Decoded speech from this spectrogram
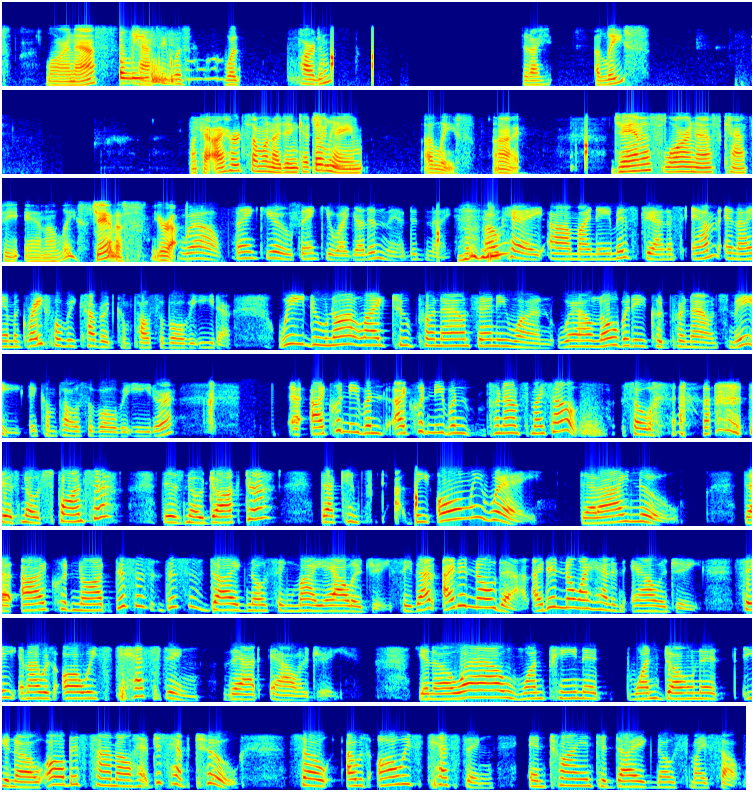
Lauren S. Elise. Kathy was was pardon? Did I Elise? Okay, I heard someone I didn't catch your name. Elise. All right. Janice, Lauren S, Kathy, and Elise. Janice, you're up. Well, thank you, thank you. I got in there, didn't I? okay, uh, my name is Janice M, and I am a grateful recovered compulsive overeater. We do not like to pronounce anyone. Well, nobody could pronounce me a compulsive overeater. I- couldn't even I couldn't even pronounce myself. So there's no sponsor, there's no doctor that can. The only way that I knew that I could not this is this is diagnosing my allergy. See that I didn't know that. I didn't know I had an allergy. See, and I was always testing that allergy. You know, well, one peanut, one donut, you know, oh this time I'll have just have two. So I was always testing and trying to diagnose myself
